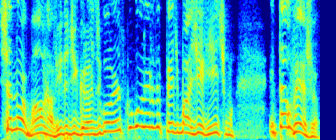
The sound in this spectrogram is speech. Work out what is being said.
Isso é normal na vida de grandes goleiros, porque o goleiro depende mais de ritmo. Então, veja,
